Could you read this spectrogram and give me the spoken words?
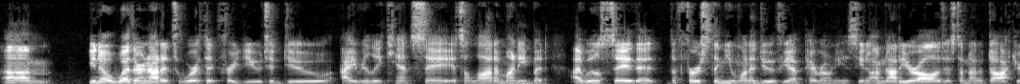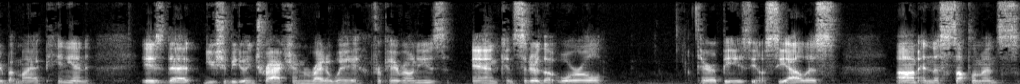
um, you know whether or not it's worth it for you to do, I really can't say. It's a lot of money, but I will say that the first thing you want to do if you have Peyronie's, you know, I'm not a urologist, I'm not a doctor, but my opinion is that you should be doing traction right away for Peyronie's and consider the oral therapies, you know, Cialis, um, and the supplements,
